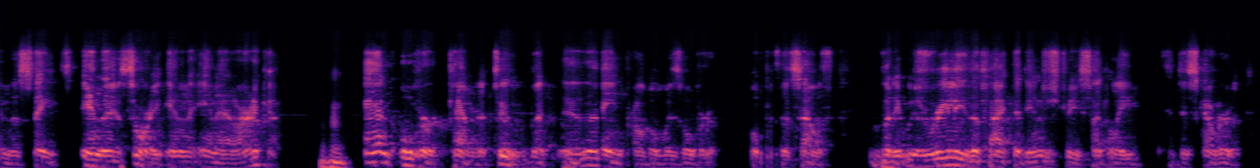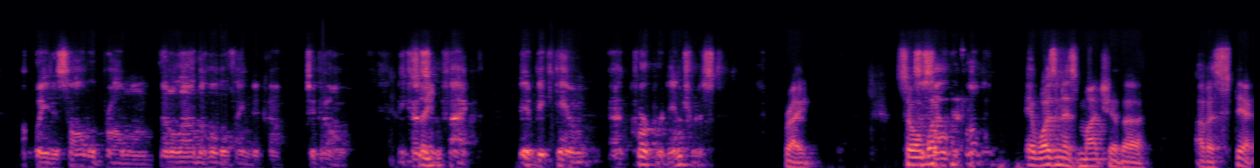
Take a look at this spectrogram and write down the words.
in the states, in the sorry, in in Antarctica. Mm-hmm. And over Canada too, but the main problem was over over the south. But it was really the fact that industry suddenly discovered a way to solve the problem that allowed the whole thing to go. To go. Because so, in fact, it became a corporate interest. Right. So it wasn't, it wasn't as much of a of a stick.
